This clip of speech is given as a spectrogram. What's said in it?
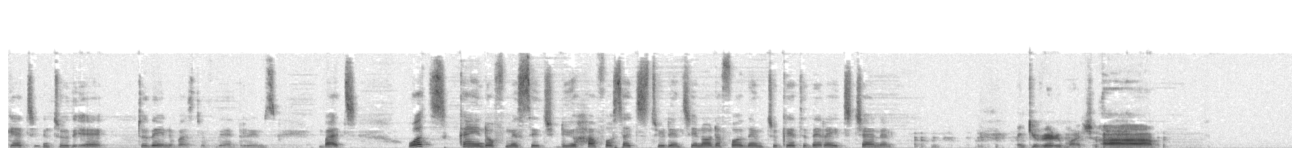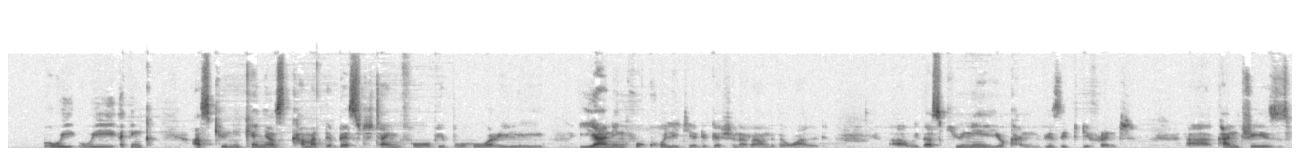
get into the uh, to the university of their dreams. But what kind of message do you have for such students in order for them to get the right channel? Thank you very much. Uh, we we I think AskUni Kenya has come at the best time for people who are really yearning for quality education around the world. Uh, with AskUni, you can visit different uh, countries,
